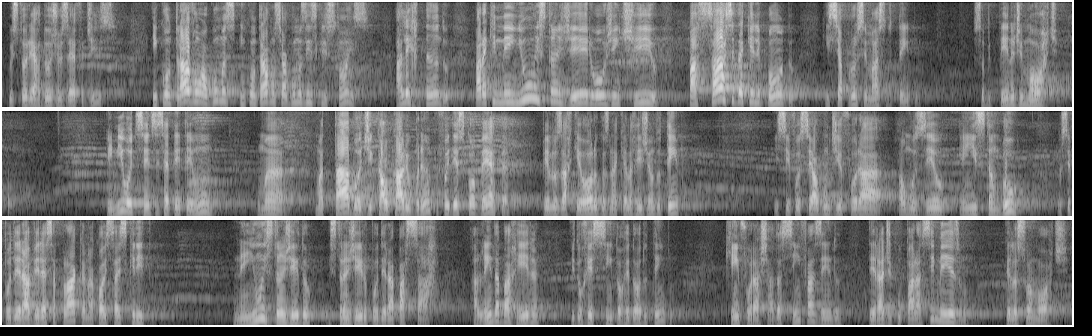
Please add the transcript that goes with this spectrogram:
o historiador Joséfo diz, encontravam algumas, encontravam-se algumas inscrições alertando para que nenhum estrangeiro ou gentio passasse daquele ponto e se aproximasse do templo, sob pena de morte. Em 1871, uma, uma tábua de calcário branco foi descoberta pelos arqueólogos naquela região do templo. E se você algum dia for a, ao museu em Istambul, você poderá ver essa placa na qual está escrito: Nenhum estrangeiro, estrangeiro poderá passar além da barreira e do recinto ao redor do templo. Quem for achado assim fazendo, terá de culpar a si mesmo pela sua morte,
